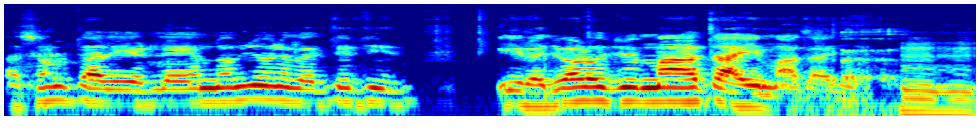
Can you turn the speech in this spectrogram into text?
આ સડતાલીસ એટલે એમ સમજો ને કે તેથી એ રજવાડો જે માં હતા એ માતાજી. હમ હમ.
